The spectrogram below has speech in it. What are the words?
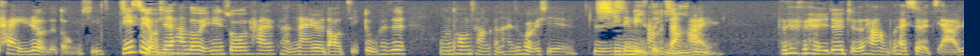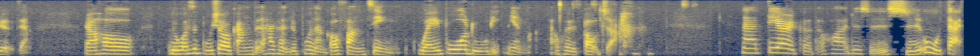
太热的东西。即使有些它都已经说它可能耐热到几度，可是我们通常可能还是会有一些就是心理上的障碍。对 对，就觉得它不太适合加热这样。然后，如果是不锈钢的，它可能就不能够放进微波炉里面嘛，它会爆炸。那第二个的话就是食物袋，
